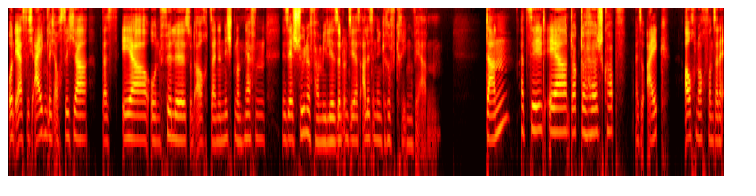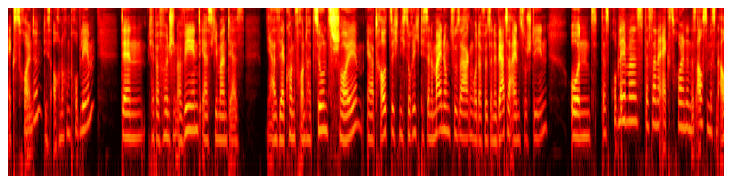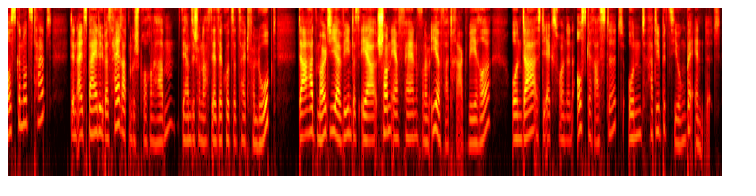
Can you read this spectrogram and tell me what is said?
Und er ist sich eigentlich auch sicher, dass er und Phyllis und auch seine Nichten und Neffen eine sehr schöne Familie sind und sie das alles in den Griff kriegen werden. Dann erzählt er Dr. Hirschkopf, also Ike, auch noch von seiner Ex-Freundin, die ist auch noch ein Problem. Denn ich habe ja vorhin schon erwähnt, er ist jemand, der ist ja sehr konfrontationsscheu. Er traut sich nicht so richtig, seine Meinung zu sagen oder für seine Werte einzustehen. Und das Problem ist, dass seine Ex-Freundin das auch so ein bisschen ausgenutzt hat. Denn als beide übers Heiraten gesprochen haben, sie haben sich schon nach sehr, sehr kurzer Zeit verlobt, da hat Marty erwähnt, dass er schon eher Fan von einem Ehevertrag wäre. Und da ist die Ex-Freundin ausgerastet und hat die Beziehung beendet.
